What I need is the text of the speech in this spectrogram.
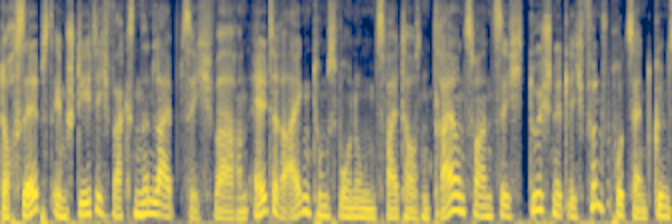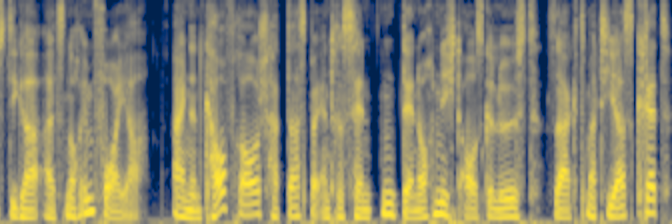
Doch selbst im stetig wachsenden Leipzig waren ältere Eigentumswohnungen 2023 durchschnittlich 5% günstiger als noch im Vorjahr. Einen Kaufrausch hat das bei Interessenten dennoch nicht ausgelöst, sagt Matthias Krett,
